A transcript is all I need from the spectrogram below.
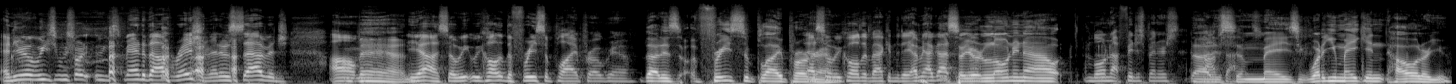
And, you know, we, we, sort of, we expanded the operation, man. It was savage. Um, Man. Yeah, so we, we called it the free supply program. That is a free supply program. That's what we called it back in the day. I mean, I got so you're loaning out. I'm blowing out fidget spinners. that is That pop is sockets. amazing. What are you making? How old are you?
